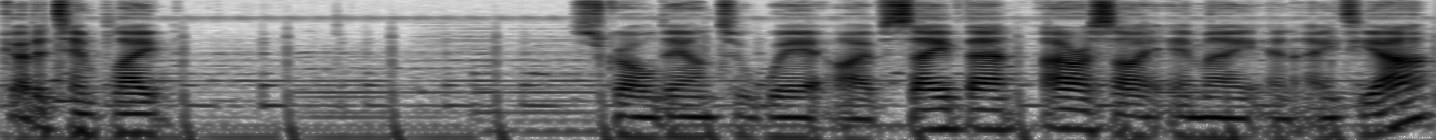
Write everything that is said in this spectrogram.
go to template, scroll down to where I've saved that, RSI, MA and ATR,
